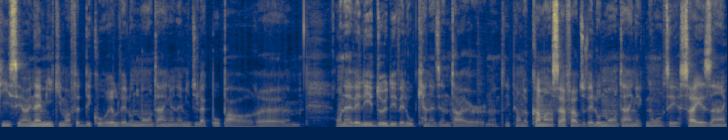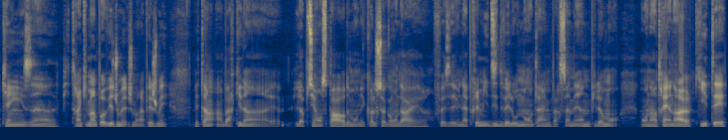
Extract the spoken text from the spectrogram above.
Puis c'est un ami qui m'a fait découvrir le vélo de montagne, un ami du lac Beauport. Euh, on avait les deux des vélos Canadian Tire. puis on a commencé à faire du vélo de montagne avec nos 16 ans, 15 ans. Puis tranquillement, pas vite, je me, rappelle, je m'étais embarqué dans euh, l'option sport de mon école secondaire. On faisait une après-midi de vélo de montagne par semaine. Puis là, mon entraîneur, qui était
